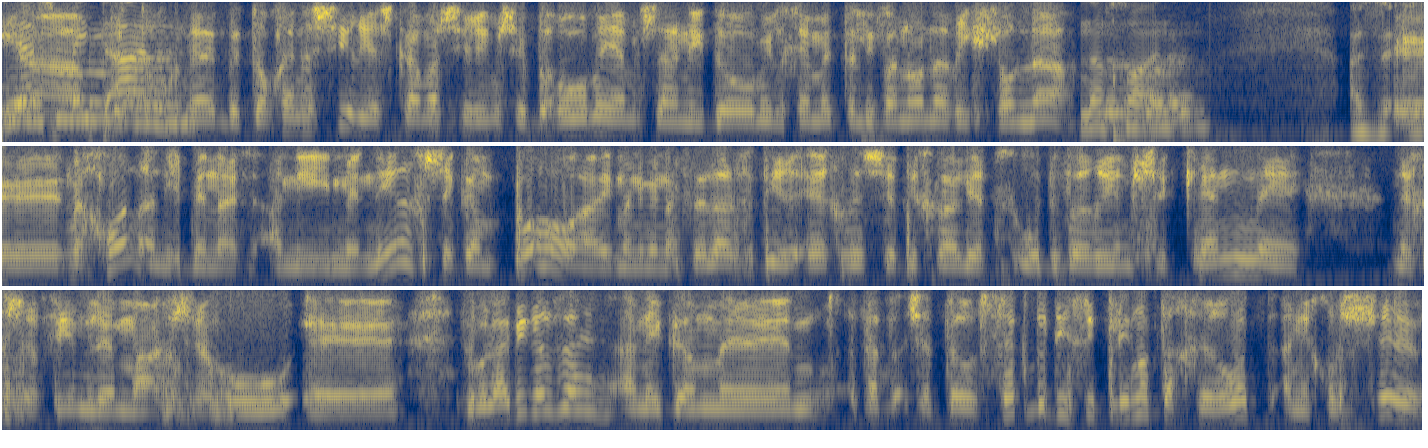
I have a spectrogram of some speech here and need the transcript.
יש מטען. בתוכן השיר יש כמה שירים שברור מהם שאני דור מלחמת הלבנון הראשונה. נכון. אז... אה, נכון, אני, אני מניח שגם פה, אם אני מנסה להסביר איך זה שבכלל יצאו דברים שכן אה, נחשבים למשהו, אה, ואולי בגלל זה, אני גם, כשאתה עוסק בדיסציפלינות אחרות, אני חושב,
